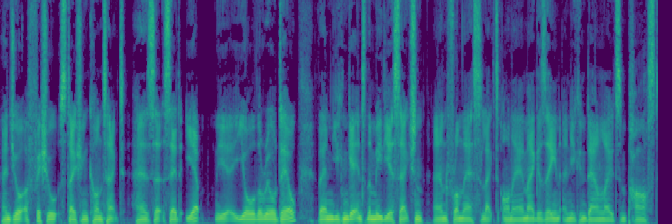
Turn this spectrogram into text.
and your official station contact has uh, said, yep, you're the real deal, then you can get into the media section and from there select On Air magazine and you can download some past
